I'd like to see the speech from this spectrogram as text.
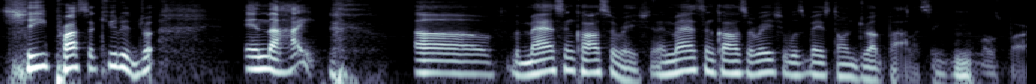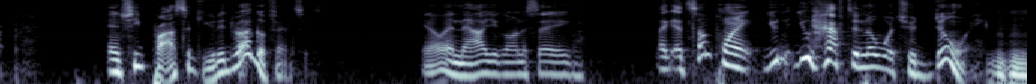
she prosecuted dr- in the height of the mass incarceration, and mass incarceration was based on drug policy for the mm-hmm. most part. And she prosecuted drug offenses. You know, and now you're going to say, like, at some point, you you have to know what you're doing mm-hmm.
